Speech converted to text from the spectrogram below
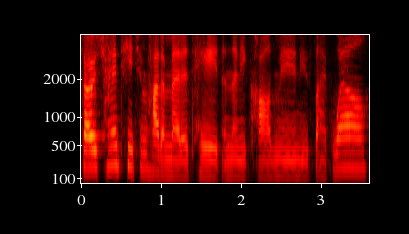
So I was trying to teach him how to meditate, and then he called me and he's like, Well,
